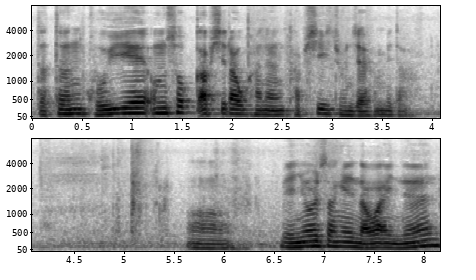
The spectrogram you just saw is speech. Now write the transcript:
어떻든 고유의 음속 값이라고 하는 값이 존재합니다. 어, 매뉴얼상에 나와 있는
